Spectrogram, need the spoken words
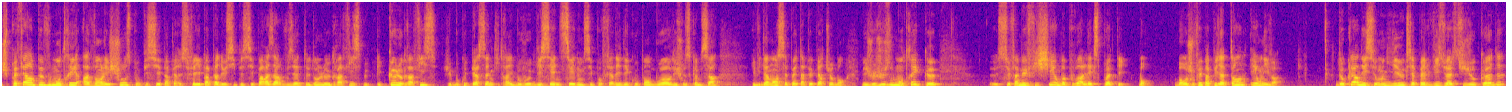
je préfère un peu vous montrer avant les choses pour que vous ne soyez pas perdu ici. si par hasard vous êtes dans le graphisme et que le graphisme, j'ai beaucoup de personnes qui travaillent beaucoup avec des CNC, donc c'est pour faire des découpes en bois ou des choses comme ça. Évidemment, ça peut être un peu perturbant. Mais je veux juste vous montrer que euh, ce fameux fichier, on va pouvoir l'exploiter. Bon, bon, je vous fais pas plus attendre et on y va. Donc là, on est sur mon IDE qui s'appelle Visual Studio Code.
